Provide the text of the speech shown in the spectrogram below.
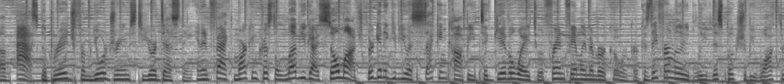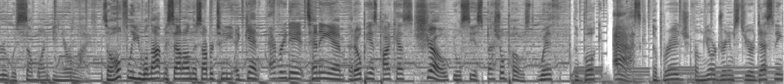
of Ask, the bridge from your dreams to your destiny. And in fact, Mark and Crystal love you guys so much, they're going to give you a second copy to give away to a friend, family member, or coworker because they firmly believe this book should be walked through with someone in your life. So hopefully you will not miss out on this opportunity. Again, every day at 10 a.m. at OPS Podcast Show, you will see a special post with the book Ask, the bridge from your dreams to your destiny.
